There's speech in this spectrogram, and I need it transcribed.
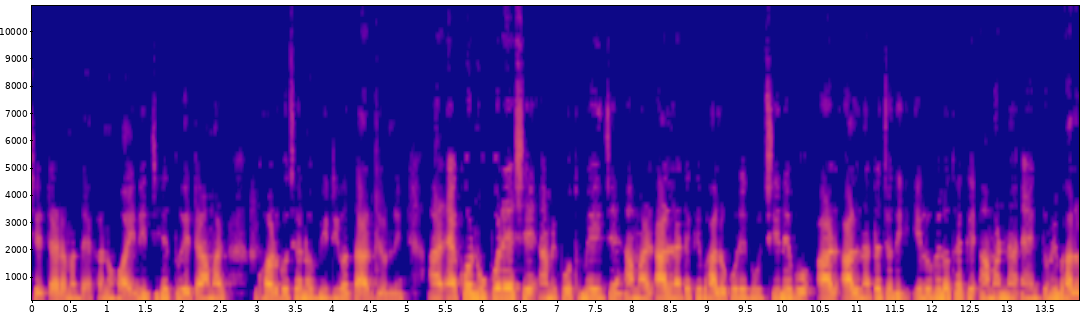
সেটা আর আমার দেখানো হয়নি, যেহেতু এটা আমার ঘর গোছানো ভিডিও তার জন্যে। আর এখন উপরে এসে আমি প্রথমে এই যে আমার আলনাটাকে ভালো করে গুছিয়ে নেব, আর আলনাটা যদি এলোমেলো থাকে আমার না একদমই ভালো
